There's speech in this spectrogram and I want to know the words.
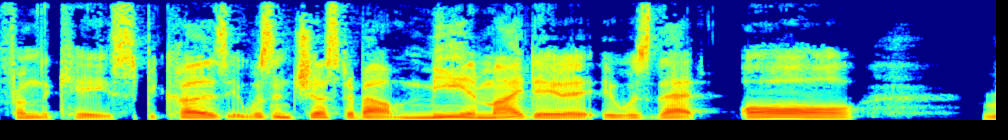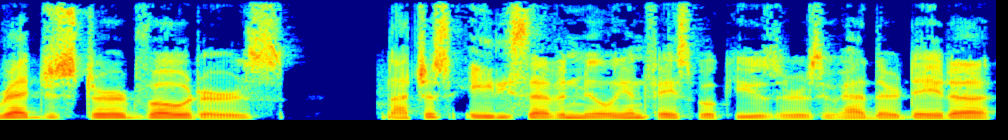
from the case because it wasn't just about me and my data, it was that all registered voters, not just 87 million Facebook users who had their data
